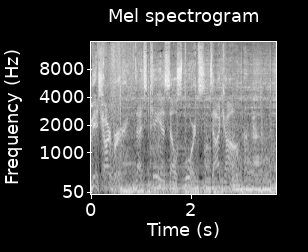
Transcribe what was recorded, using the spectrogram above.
Mitch Harper. That's KSLSports.com.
